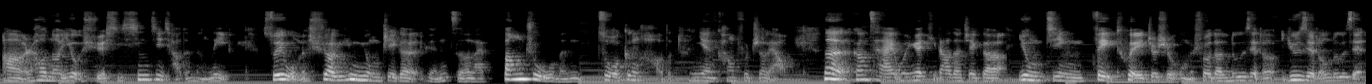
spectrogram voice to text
啊，然后呢，也有学习新技巧的能力，所以我们需要运用这个原则来帮助我们做更好的吞咽康复治疗。那刚才文月提到的这个用进废退，就是我们说的 lose it or use it or lose it，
